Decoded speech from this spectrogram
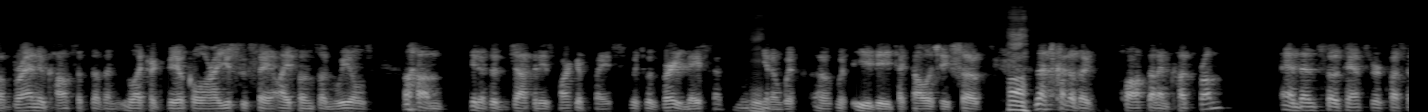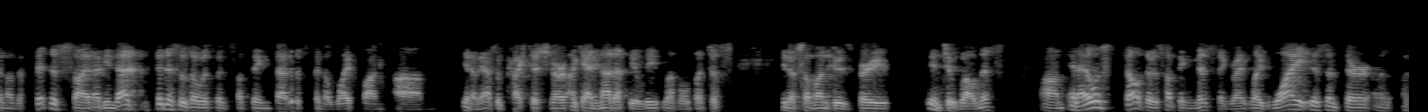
a brand new concept of an electric vehicle, or I used to say iPhones on wheels, um, you know, to the Japanese marketplace, which was very nascent, mm. you know, with uh, with EV technology. So huh. that's kind of the cloth that I'm cut from. And then, so to answer your question on the fitness side, I mean, that fitness has always been something that has been a lifelong, um, you know, as a practitioner, again, not at the elite level, but just, you know, someone who's very into wellness. Um, and I always felt there was something missing, right? Like, why isn't there a, a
